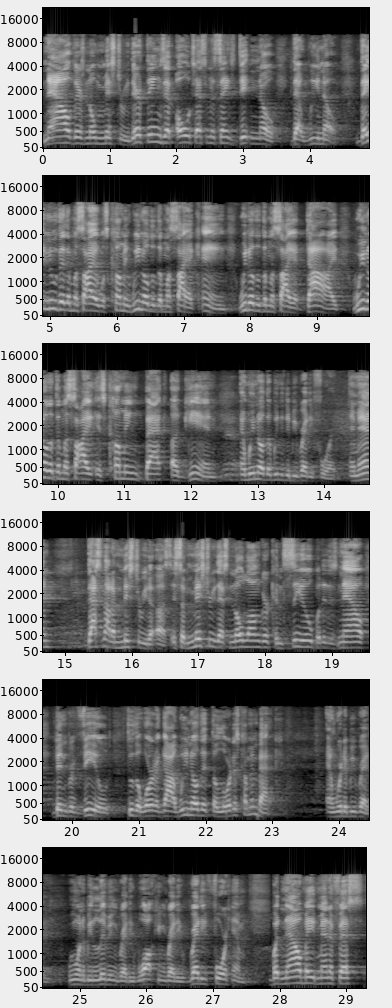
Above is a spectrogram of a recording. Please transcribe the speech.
Now there's no mystery. There are things that Old Testament saints didn't know that we know. They knew that the Messiah was coming. We know that the Messiah came. We know that the Messiah died. We know that the Messiah is coming back again. And we know that we need to be ready for it. Amen. That's not a mystery to us. It's a mystery that's no longer concealed, but it has now been revealed through the word of God. We know that the Lord is coming back and we're to be ready. We want to be living ready, walking ready, ready for Him. But now made manifest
